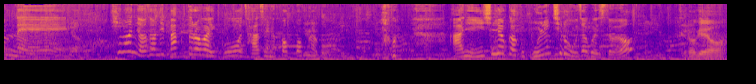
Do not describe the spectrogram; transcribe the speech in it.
게 1도 없네. 힘은 여전히 빡 들어가 있고 자세는 뻑뻑하고. 아니 이 실력 갖고 볼링 치러 오자고 했어요? 그러게요.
